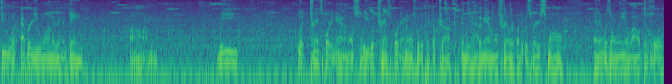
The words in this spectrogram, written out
do whatever you wanted in a game. Um, we like transporting animals. We would transport animals with a pickup truck, and we had an animal trailer, but it was very small, and it was only allowed to hold.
